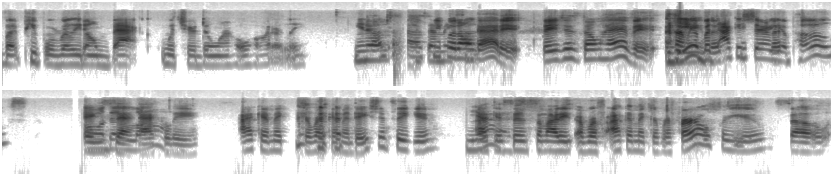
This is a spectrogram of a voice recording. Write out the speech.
but people really don't back what you're doing wholeheartedly. You know, Sometimes people don't sense. got it. They just don't have it. I Yeah, mean, but I can share your post all day long. Exactly. I can make a recommendation to you. I can send somebody a ref- I can make a referral for you. So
